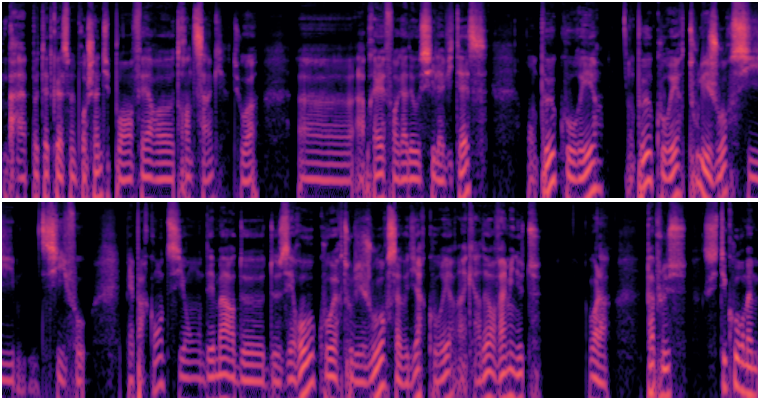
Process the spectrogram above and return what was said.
Bah, peut-être que la semaine prochaine, tu pourras en faire 35, tu vois. après, il faut regarder aussi la vitesse. On peut courir, on peut courir tous les jours s'il si, faut. Mais par contre, si on démarre de, de zéro, courir tous les jours, ça veut dire courir un quart d'heure, 20 minutes. Voilà, pas plus. Si tu cours même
